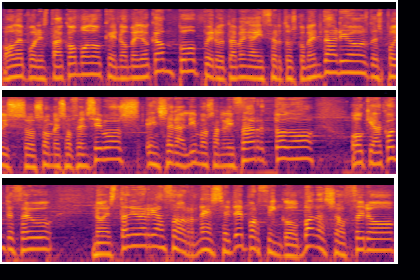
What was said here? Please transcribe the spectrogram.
o Depor está cómodo que no medio campo, pero tamén hai certos comentarios, despois os homes ofensivos, en xeral imos analizar todo o que aconteceu no Estadio de Riazor, nese D por 5, Badaxo 0,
